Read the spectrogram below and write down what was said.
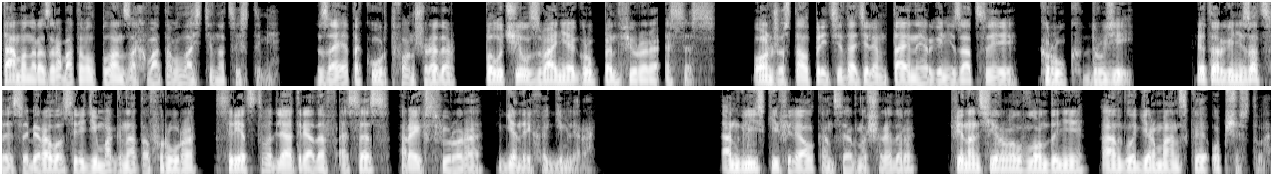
Там он разрабатывал план захвата власти нацистами. За это Курт фон Шредер получил звание группенфюрера СС. Он же стал председателем тайной организации «Круг друзей». Эта организация собирала среди магнатов Рура средства для отрядов СС рейхсфюрера Генриха Гиммлера. Английский филиал концерна Шредера финансировал в Лондоне англо-германское общество,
